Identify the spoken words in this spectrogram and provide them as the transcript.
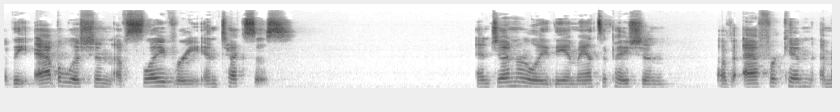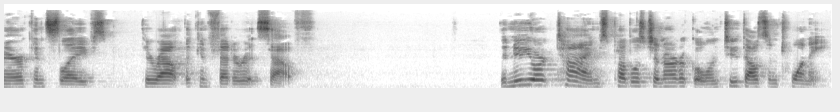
of the abolition of slavery in Texas, and generally the emancipation of African American slaves throughout the Confederate South. The New York Times published an article in 2020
